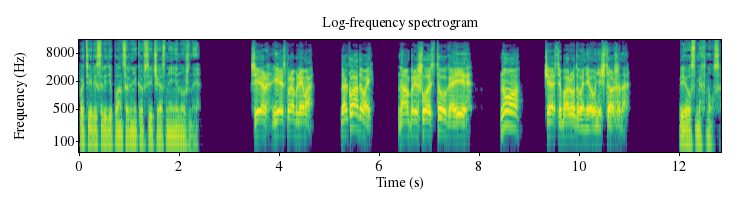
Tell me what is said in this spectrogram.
Потери среди панцирников сейчас мне не нужны. «Сир, есть проблема. Докладывай. Нам пришлось туго и... Ну, часть оборудования уничтожена». Я усмехнулся.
